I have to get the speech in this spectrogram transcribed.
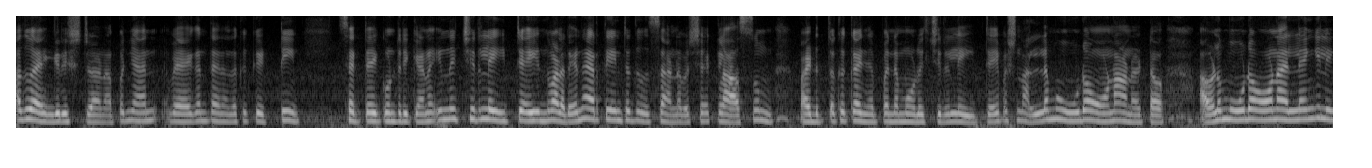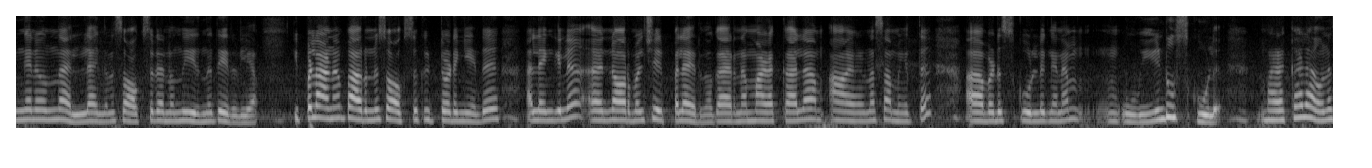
അത് ഭയങ്കര ഇഷ്ടമാണ് അപ്പോൾ ഞാൻ വേഗം തന്നെ അതൊക്കെ കെട്ടി സെറ്റ് ആയിക്കൊണ്ടിരിക്കുകയാണ് ഇന്ന് ഇച്ചിരി ലേറ്റായി. ഇന്ന് വളരെ നേരത്തെ കഴിഞ്ഞ ദിവസമാണ്. പക്ഷേ ക്ലാസ്സും പഠിത്തമൊക്കെ കഴിഞ്ഞപ്പോൾ എന്റെ മോൾ ഇച്ചിരി ലേറ്റായി. പക്ഷെ നല്ല മൂഡ് ഓണാണ് കേട്ടോ. അവൾ മൂഡ് ഓൺ അല്ലെങ്കിൽ ഇങ്ങനെ ഒന്നും അല്ല. ഇങ്ങനെ സോക്സ് ഇടാനൊന്നും ഇരുന്ന് തരില്ല. ഇപ്പോഴാണ് പാറുവിന് സോക്സ് കിട്ടു തുടങ്ങിയത്. അല്ലെങ്കിൽ നോർമൽ ചെരുപ്പലായിരുന്നു. കാരണം മഴക്കാലം ആവുന്ന സമയത്ത് അവിടെ സ്കൂളിൽ ഇങ്ങനെ വീണ്ടും സ്കൂൾ മഴക്കാലം ആവുന്ന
